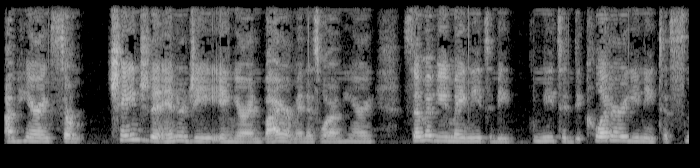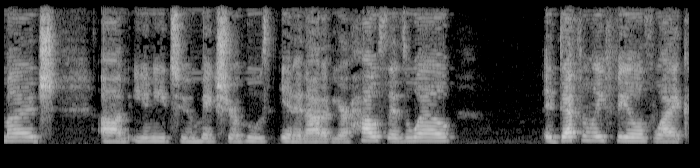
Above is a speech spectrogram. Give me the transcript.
I'm hearing sur- change the energy in your environment is what I'm hearing. Some of you may need to be need to declutter. You need to smudge. Um, you need to make sure who's in and out of your house as well. It definitely feels like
